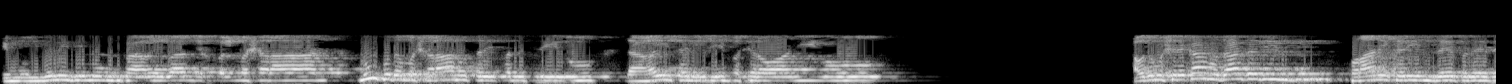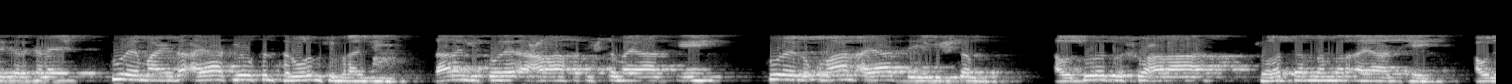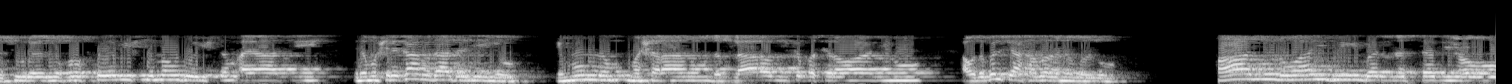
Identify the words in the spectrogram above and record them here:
چې مونږلي دي مونږ هغه باندې خپل مشران مونږ د مشرانو طریقه نسریدو دا غي طریقې په روانيو او د مشرکانو دا دلیل قران کریم دې په دې ذکر کړي سوره مائده آیات یو سل سلورم کې مرাজি دارنګي سوره اعراف تشتم آیات کې سوره لقمان آیات دې مشتم او سورۃ الشعراء سورۃ تر نمبر آیات کې او د سورۃ زخرف په ویشتمو د ویشتم آیات کې د مشرکانو دا دلیل چې موږ د مشرانو د پلار او نیکه په روانو او د بل چا خبره نه منو قالوا نوایدی بل نتبعو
